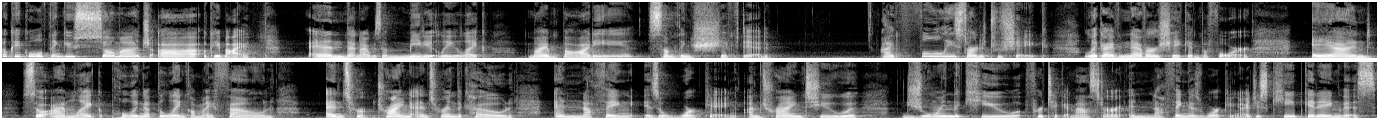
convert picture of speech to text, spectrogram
okay, cool. Thank you so much. Uh, okay, bye. And then I was immediately like, my body, something shifted. I fully started to shake like I've never shaken before. And so I'm like pulling up the link on my phone enter trying to enter in the code and nothing is working. I'm trying to join the queue for Ticketmaster and nothing is working. I just keep getting this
